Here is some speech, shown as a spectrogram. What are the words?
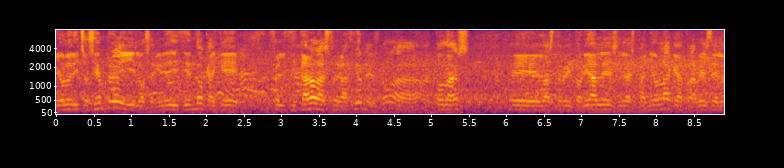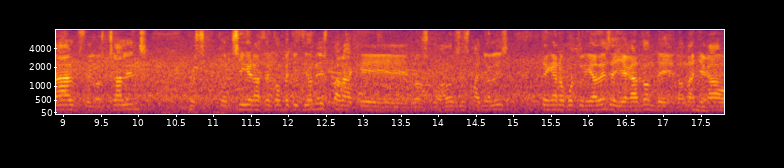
yo lo he dicho siempre y lo seguiré diciendo que hay que felicitar a las federaciones, ¿no? a, todas eh, las territoriales y la española que a través del ALPS, de los Challenge, pues consiguen hacer competiciones para que los jugadores españoles tengan oportunidades de llegar donde, donde han llegado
